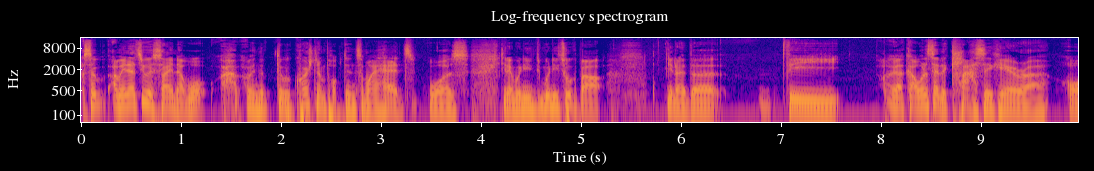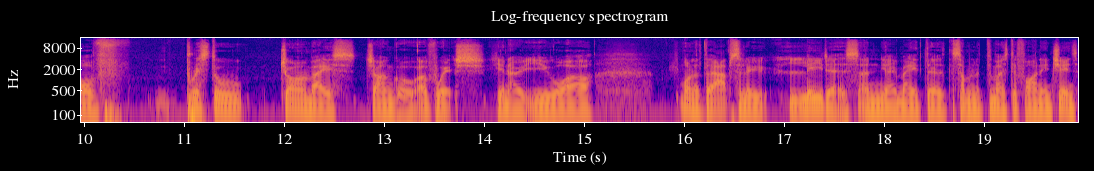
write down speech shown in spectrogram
So, I mean, as you were saying that, what I mean, the, the, question that popped into my head was, you know, when you when you talk about, you know, the the like I want to say the classic era of Bristol drum and bass jungle, of which you know you are one of the absolute leaders and you know made the some of the most defining tunes.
